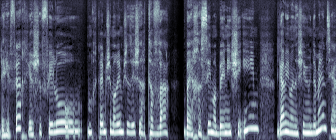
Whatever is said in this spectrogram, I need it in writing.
להפך, יש אפילו מחקרים שמראים שזה יש הטבה ביחסים הבין אישיים, גם עם אנשים עם דמנציה,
